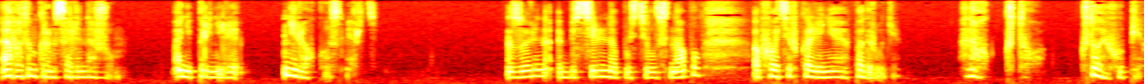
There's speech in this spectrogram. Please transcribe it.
а потом кромсали ножом. Они приняли нелегкую смерть. Зорина обессиленно опустилась на пол, обхватив колени подруги. Но кто? Кто их убил?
